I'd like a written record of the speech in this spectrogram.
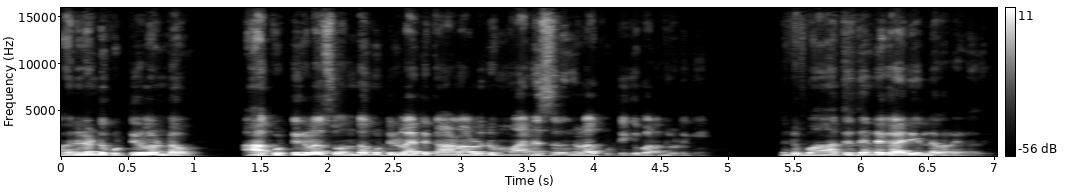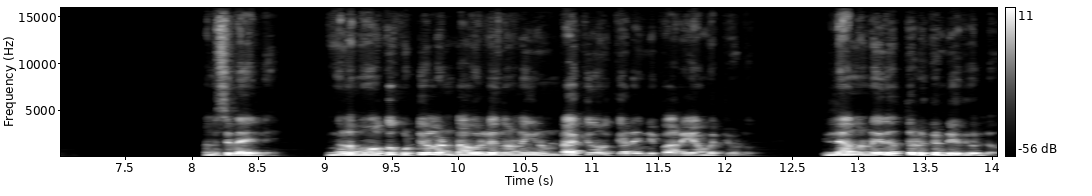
അവന് രണ്ട് കുട്ടികളുണ്ടാവും. ആ കുട്ടികളെ സ്വന്തം കുട്ടികളായിട്ട് കാണാനുള്ളൊരു മനസ്സ് നിങ്ങൾ ആ കുട്ടിക്ക് പറഞ്ഞു കൊടുക്കി. എന്നിട്ട് ബാധ്യതന്റെ കാര്യമല്ല പറയുന്നത് മനസ്സിലായില്ലേ? നിങ്ങൾ മോക്ക് കുട്ടികൾ ഉണ്ടാവില്ല എന്നുണ്ടെങ്കിൽ ഉണ്ടാക്കി നോക്കിയാലേ ഇനിയിപ്പോൾ അറിയാൻ പറ്റുള്ളൂ. ഇല്ലാന്നുണ്ടെങ്കിൽ ദത്തെടുക്കേണ്ടി വരുമല്ലോ.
